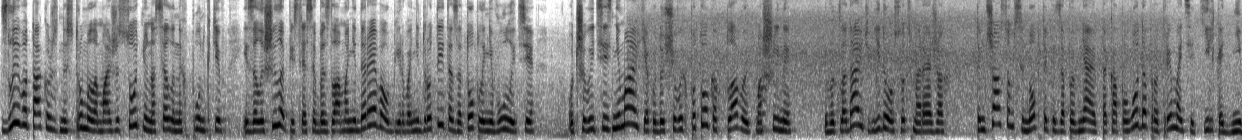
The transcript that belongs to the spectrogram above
Зливо також знеструмила майже сотню населених пунктів і залишила після себе зламані дерева, обірвані дроти та затоплені вулиці. Очевидці знімають, як у дощових потоках плавають машини і викладають відео у соцмережах. Тим часом синоптики запевняють, така погода протримається кілька днів.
